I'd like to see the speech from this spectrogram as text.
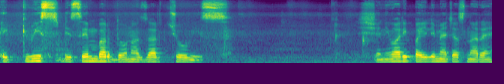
एकवीस डिसेंबर दोन हजार चोवीस. शनिवारी पहिली मॅच असणार आहे.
